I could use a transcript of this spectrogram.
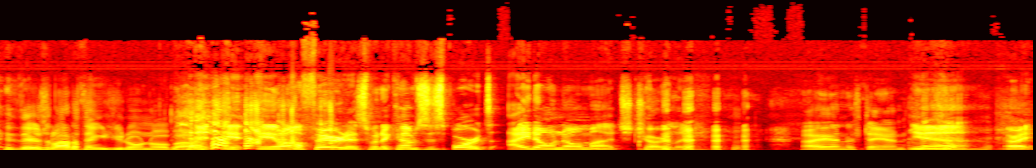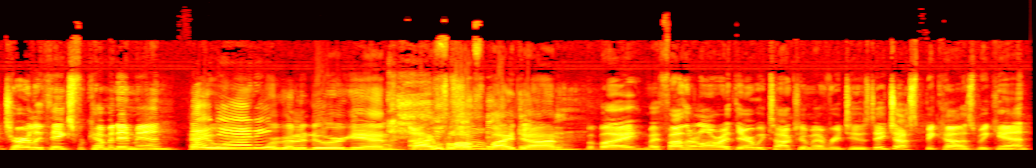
there's a lot of things you don't know about. in, in, in all fairness, when it comes to sports, I don't know much, Charlie. I understand. Yeah. All right, Charlie. Thanks for coming in, man. Hey, we're, we're going to do her again. Bye, Fluff. Bye, John. Bye bye. My father in law right there. We talk to him every Tuesday just because we can.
